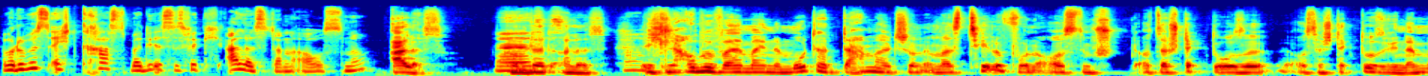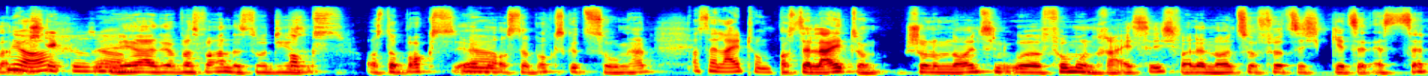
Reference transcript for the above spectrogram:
Aber du bist echt krass. Bei dir ist es wirklich alles dann aus, ne? Alles. Ja, Komplett ist- alles. Ich glaube, weil meine Mutter damals schon immer das Telefon aus, dem, aus der Steckdose, aus der Steckdose, wie nennt man Ja. das? Steckdose. Ja. Ja, was war denn das? So diese, Box. Aus der Box, ja. Ja. immer aus der Box gezogen hat. Aus der Leitung. Aus der Leitung. Schon um 19.35 Uhr, weil er 19.40 Uhr GZSZ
